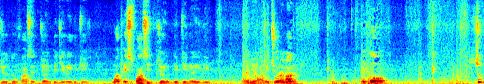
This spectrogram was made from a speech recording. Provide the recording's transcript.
due to facet joint degenerative change. What is facet joint degenerative? Alam niyo ano itsura nun? Ito. Shoop!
